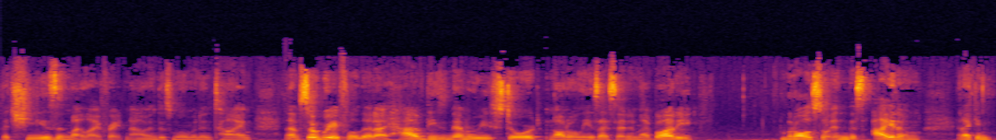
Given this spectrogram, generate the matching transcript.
that she is in my life right now in this moment in time. And I'm so grateful that I have these memories stored not only, as I said, in my body, but also in this item. And I can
